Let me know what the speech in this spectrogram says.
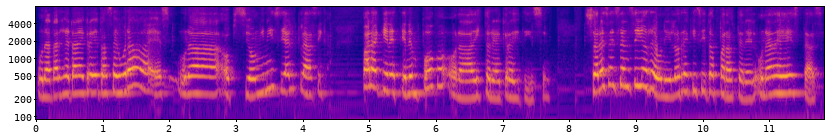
Una tarjeta de crédito asegurada es una opción inicial clásica para quienes tienen poco o nada de historial crediticio. Suele ser sencillo reunir los requisitos para obtener una de estas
